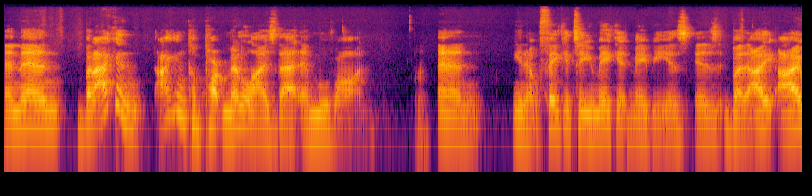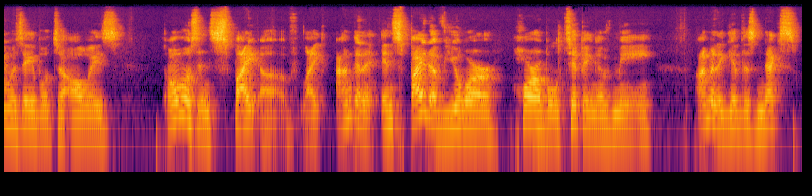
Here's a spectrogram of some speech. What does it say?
and then but i can i can compartmentalize that and move on. Right. and you know fake it till you make it maybe is is but i i was able to always almost in spite of like i'm gonna in spite of your horrible tipping of me i'm gonna give this next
